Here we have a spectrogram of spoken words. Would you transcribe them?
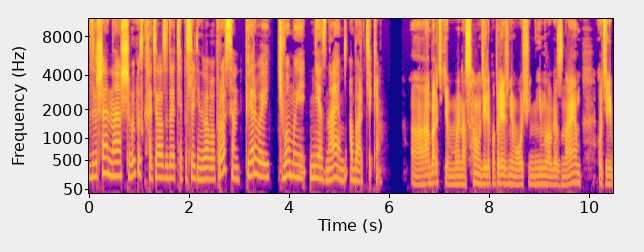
Завершая наш выпуск, хотела задать тебе последние два вопроса. Первый, чего мы не знаем об Арктике? А, об Арктике мы на самом деле по-прежнему очень немного знаем, хоть и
